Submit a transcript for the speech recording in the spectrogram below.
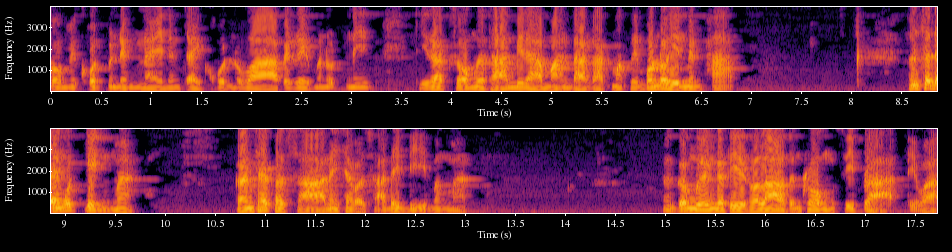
ก็ไม่คดเป็นหนึ่งในน้ำใจคนว่าไปเรื่อยมนุษย์นี้ ที่รักสองสถานบิดามารดารักมักเป็นผลเราเห็นเป็นภาพ มันแสดงว่าเก่งมาก การใช้ภาษาในใช้ภาษาได้ดีมากๆมันก็เหมือนกับที่เขาเล่าถึงโครงสีปราดที่ว่า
